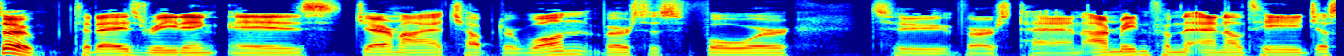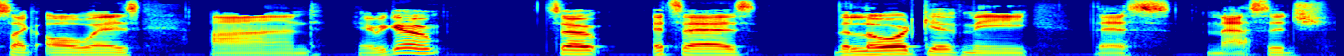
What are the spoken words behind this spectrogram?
So, today's reading is Jeremiah chapter 1, verses 4 to verse 10. I'm reading from the NLT, just like always, and here we go. So it says, The Lord give me this message.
